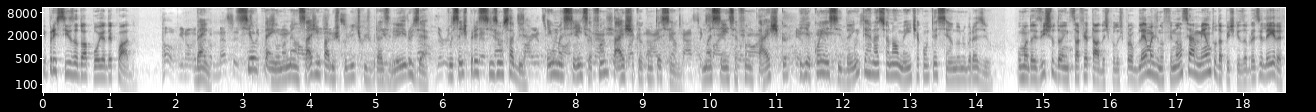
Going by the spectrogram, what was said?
e precisa do apoio adequado. Bem, se eu tenho uma mensagem para os políticos brasileiros é: vocês precisam saber, tem uma ciência fantástica acontecendo, uma ciência fantástica e reconhecida internacionalmente acontecendo no Brasil. Uma das estudantes afetadas pelos problemas no financiamento da pesquisa brasileira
